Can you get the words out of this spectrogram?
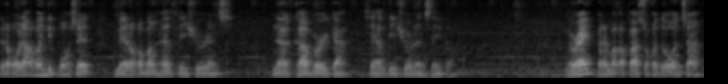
Pero kung wala ka pang deposit, meron ka bang health insurance na cover ka sa health insurance na ito. Alright? Para makapasok ka doon sa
